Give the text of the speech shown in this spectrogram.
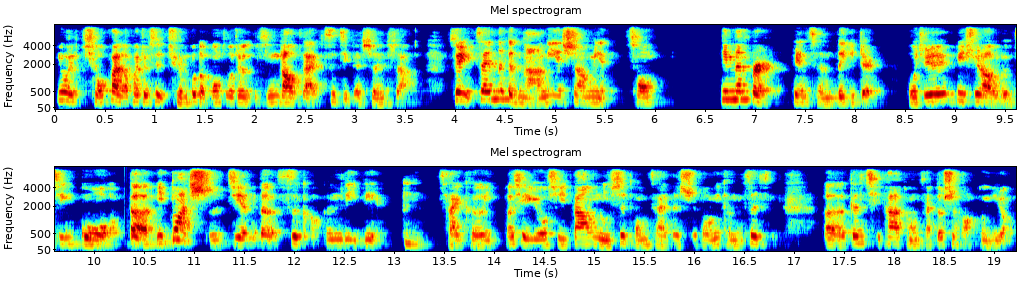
因为求快的话，就是全部的工作就已经落在自己的身上。所以在那个拿捏上面，从 team member 变成 leader，我觉得必须要有经过呃一段时间的思考跟历练，嗯，才可以。而且尤其当你是同才的时候，你可能自己呃跟其他的同才都是好朋友。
